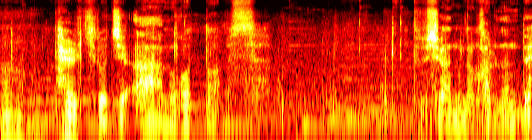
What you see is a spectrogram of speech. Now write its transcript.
어, 8km째 아무것도 없어. 두 시간도 걸었는데.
